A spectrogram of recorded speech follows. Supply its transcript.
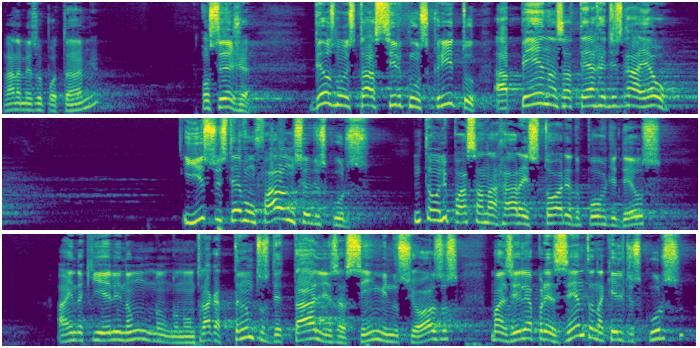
lá na Mesopotâmia. Ou seja, Deus não está circunscrito apenas à terra de Israel. E isso Estevão fala no seu discurso. Então ele passa a narrar a história do povo de Deus, ainda que ele não, não, não traga tantos detalhes assim, minuciosos, mas ele apresenta naquele discurso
